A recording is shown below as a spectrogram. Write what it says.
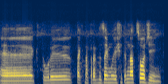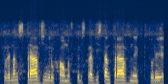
e, który tak naprawdę zajmuje się tym na co dzień, który nam sprawdzi nieruchomość, który sprawdzi stan prawny, który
